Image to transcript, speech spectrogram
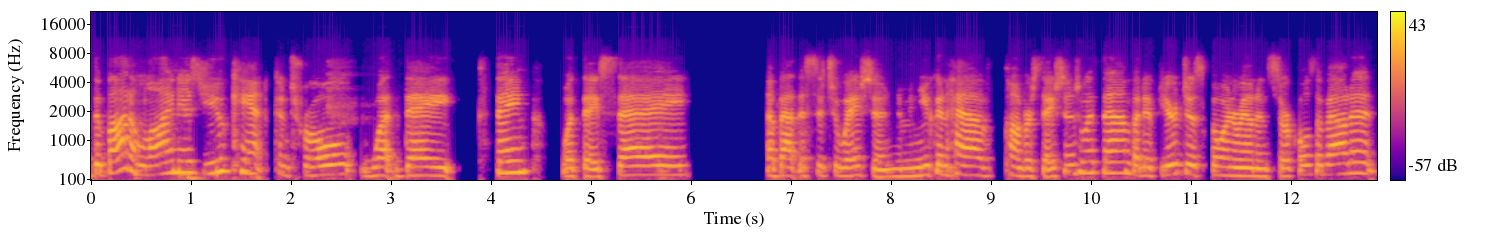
the bottom line is you can't control what they think, what they say about the situation. I mean, you can have conversations with them, but if you're just going around in circles about it,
